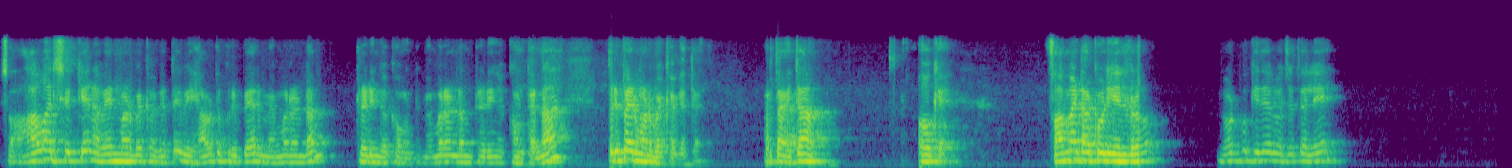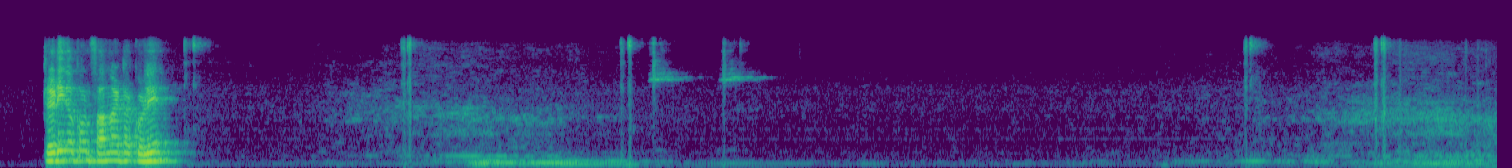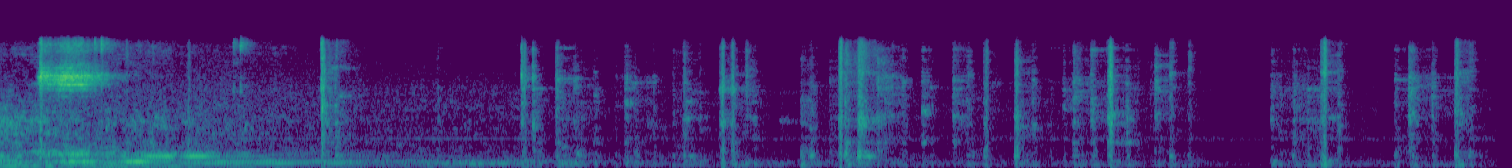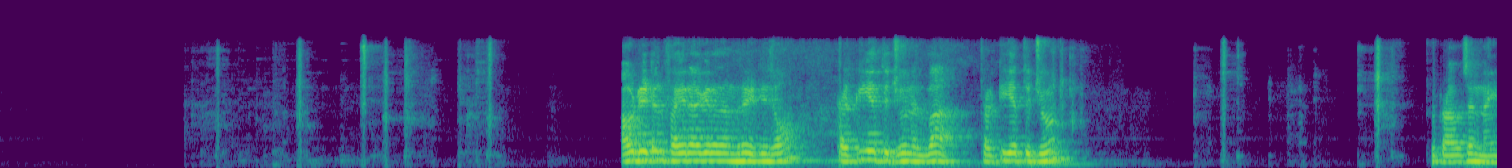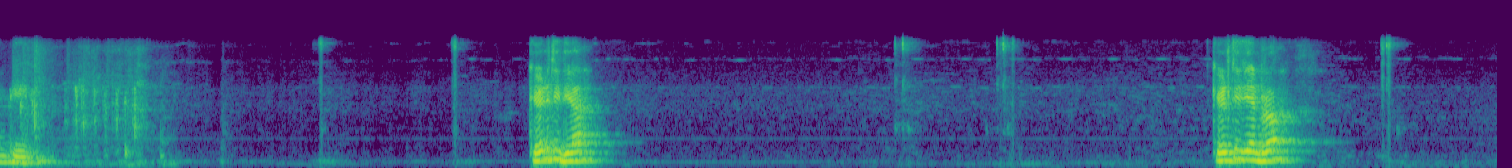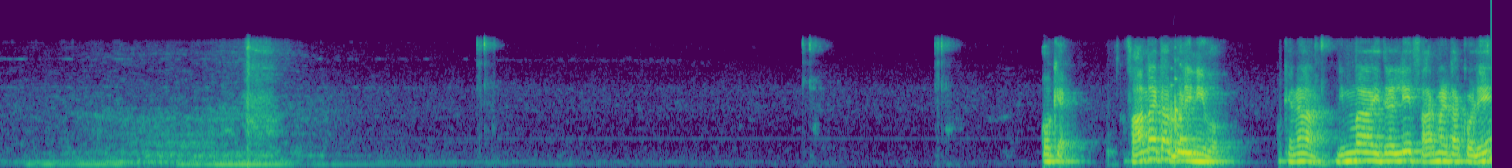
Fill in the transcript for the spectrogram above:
ಸೊ ಆ ವರ್ಷಕ್ಕೆ ನಾವೇನ್ ಮಾಡಬೇಕಾಗುತ್ತೆ? We have to prepare memorandum trading account memorandum trading account ಅನ್ನ ಪ್ರಿಪೇರ್ ಮಾಡ್ಬೇಕಾಗತ್ತೆ. ಅರ್ಥ ಆಯ್ತಾ? ಓಕೆ ಫಾರ್ಮ್ಯಾಟ್ ಹಾಕೊಳ್ಳಿ ಎಲ್ರು. ನೋಟ್ಬುಕ್ ಇದೆ ಅಲ್ವಾ ಜೊತೆಲಿ? ಟ್ರೇಡಿಂಗ್ ಅಕೌಂಟ್ ಫಾರ್ಮ್ಯಾಟ್ ಹಾಕೊಳ್ಳಿ. ಯಾವ ಅಲ್ಲಿ fire ಆಗಿರೋದಂದ್ರೆ it is on thirtieth June ಅಲ್ವಾ? ತರ್ಟಿಯತ್ ಜೂನ್ ಟೂ ಕೇಳ್ತಿದ್ಯಾ? ಕೇಳ್ತಿದ್ಯೇನ್ರೋ? ಓಕೆ ಫಾರ್ಮ್ಯಾಟ್ ಹಾಕೊಳ್ಳಿ ನೀವು. ಓಕೆನಾ ನಿಮ್ಮ ಇದರಲ್ಲಿ ಫಾರ್ಮ್ಯಾಟ್ ಹಾಕೊಳ್ಳಿ.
